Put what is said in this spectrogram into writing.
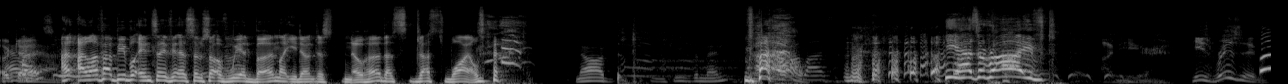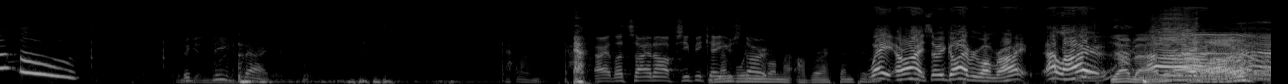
Okay. I, I love how people instantly think that's some sort of weird burn, like you don't just know her. That's that's wild. No, she's the man. Oh, he has arrived. I'm here. He's risen. Woo! Let me It's get in line. Zeke Snack. Callum, All right, let's sign off. CPK, you start. on that other SMP? Wait, all right. So we got everyone right. Hello. Yeah, man. Hello.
